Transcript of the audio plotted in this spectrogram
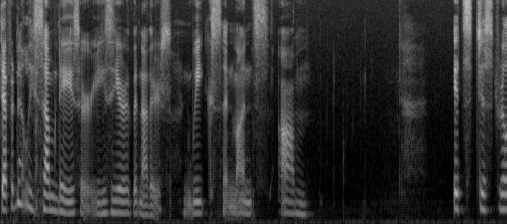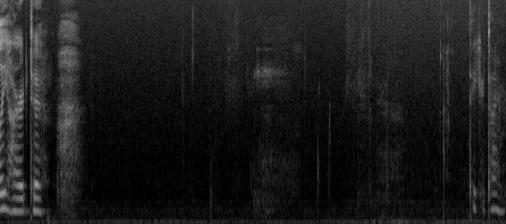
definitely some days are easier than others, and weeks and months. Um, it's just really hard to. Take your time.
